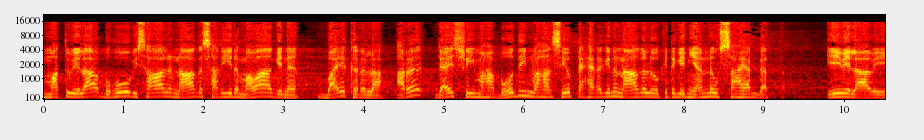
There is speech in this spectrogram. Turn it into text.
මතු වෙලා බොහෝ විශාල නාග ශරීර මවාගෙන බය කරලා අර ජයශ්‍රී මහා බෝධීන් වහන්සේෝ පැහැරගෙන නාගලෝකට ගෙනියන්න උත්සාහයක් ගත්තා. ඒ වෙලාවේ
